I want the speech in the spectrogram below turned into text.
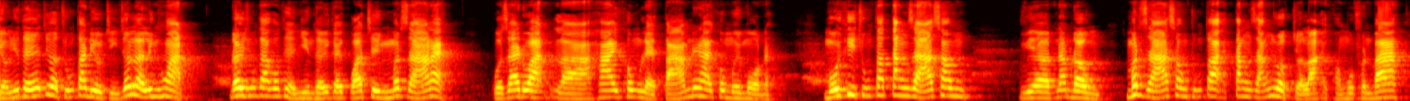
kiểu như thế chứ chúng ta điều chỉnh rất là linh hoạt. Đây chúng ta có thể nhìn thấy cái quá trình mất giá này, của giai đoạn là 2008 đến 2011 này. Mỗi khi chúng ta tăng giá xong Việt Nam đồng, mất giá xong chúng ta lại tăng giá ngược trở lại khoảng 1 phần 3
